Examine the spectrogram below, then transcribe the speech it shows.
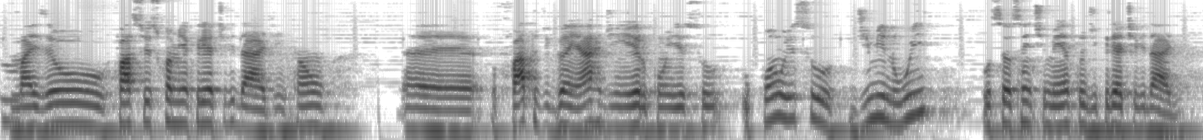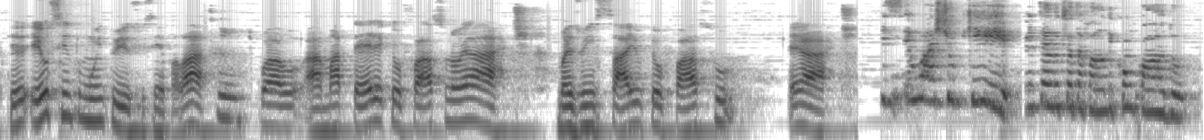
mas eu faço isso com a minha criatividade. Então, é, o fato de ganhar dinheiro com isso, o quão isso diminui o seu sentimento de criatividade. Porque eu sinto muito isso, assim, falar, Sim. tipo, a, a matéria que eu faço não é a arte, mas o ensaio que eu faço é a arte. Eu acho que, eu entendo o que você está falando e concordo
